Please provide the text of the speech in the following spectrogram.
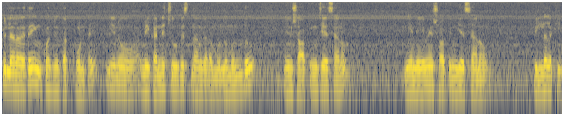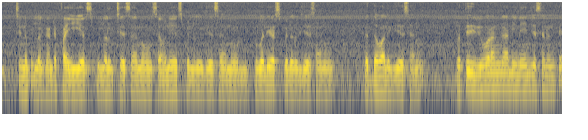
పిల్లలు అయితే ఇంకొంచెం తక్కువ ఉంటాయి. నేను మీకు అన్నీ చూపిస్తున్నాను కదా ముందు ముందు నేను షాపింగ్ చేశాను. నేను ఏమేమి షాపింగ్ చేశాను? పిల్లలకి చిన్న పిల్లలకి అంటే ఫైవ్ ఇయర్స్ పిల్లలకి చేశాను సెవెన్ ఇయర్స్ పిల్లలకి చేశాను ట్వెల్వ్ ఇయర్స్ పిల్లలకి చేశాను పెద్దవాళ్ళకి చేశాను. ప్రతి వివరంగా నేను ఏం చేశానంటే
